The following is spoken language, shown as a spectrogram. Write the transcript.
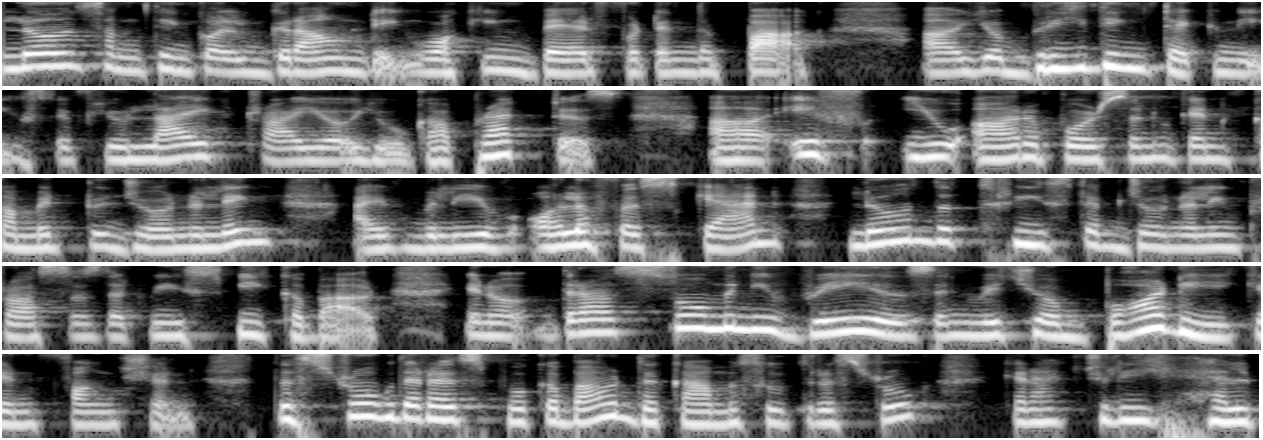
learn something called grounding, walking barefoot in the park, uh, your breathing techniques. If you like, try your yoga practice. Uh, if you are a person who can commit to journaling, I believe all of us can learn the three step journaling process that we speak about. You know, there are so many ways in which your body can function. The stroke that I spoke about, the Calm Sutra stroke, can actually help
